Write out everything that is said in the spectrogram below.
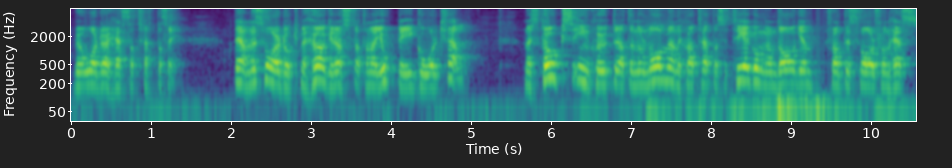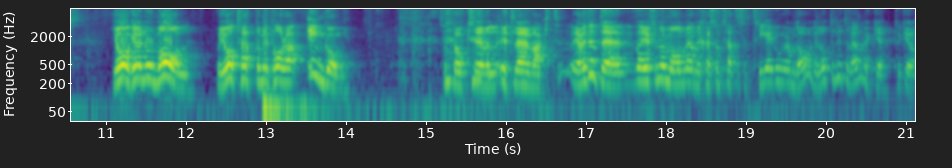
beordrar Hess att tvätta sig. Denne svarar dock med hög röst att han har gjort det igår kväll. När Stokes inskjuter att en normal människa tvättar sig tre gånger om dagen får han till svar från Hess Jag är normal! Och jag tvättar mig bara en gång! Så Stokes är väl ytterligare en vakt. Jag vet inte, vad är det för normal människa som tvättar sig tre gånger om dagen? Det låter lite väl mycket, tycker jag.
